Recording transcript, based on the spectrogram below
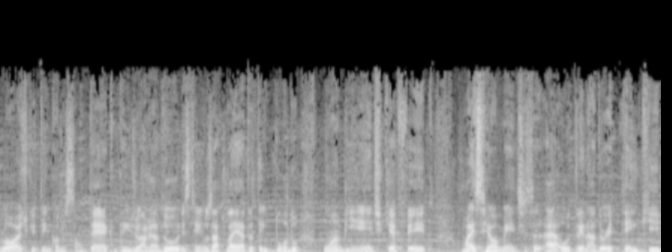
lógico que tem comissão técnica, tem jogadores, tem os atletas, tem tudo um ambiente que é feito, mas realmente é, o treinador tem que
